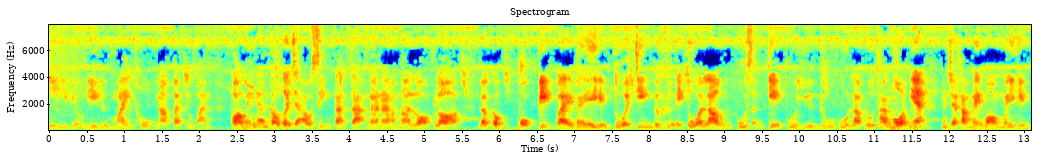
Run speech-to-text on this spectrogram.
นี่เดี๋ยวนี้หรือไม่ทุกข์ณปัจจุบัน เพราะไม่งั้นเขาก็จะเอาสิ่งต่างๆ นานามาหลอกล่อ แล้วก็ปกปิดไว้ไม่เห็นตัวจริงก็คือไอ้ตัวเราหรือผู้สังเกตผู้ยืนดูผู้รับรู้ทั้งหมดเนี่ยมันจะทำให้มองไม่เห็น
